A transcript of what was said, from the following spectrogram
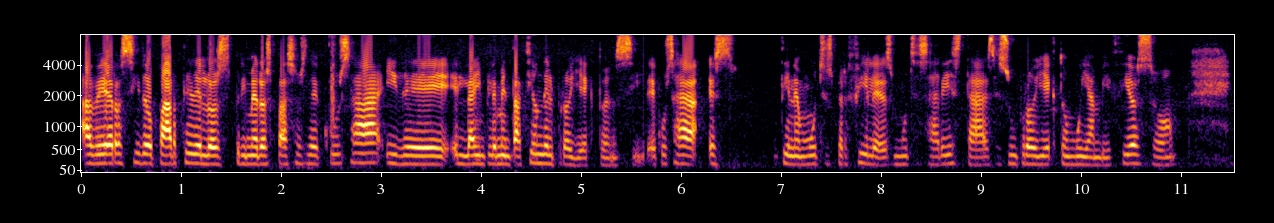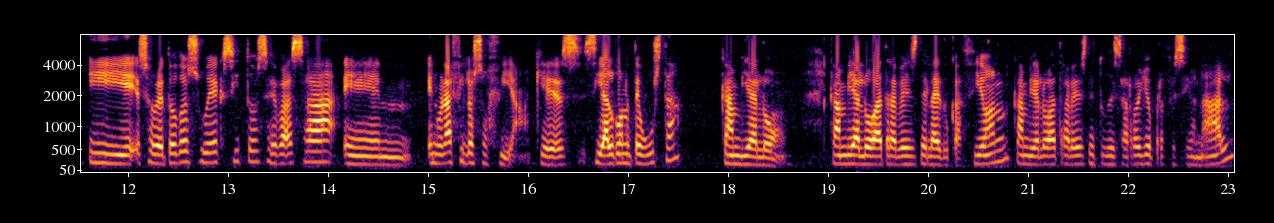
haber sido parte de los primeros pasos de CUSA y de la implementación del proyecto en sí. CUSA es, tiene muchos perfiles, muchas aristas, es un proyecto muy ambicioso y sobre todo su éxito se basa en, en una filosofía, que es si algo no te gusta, cámbialo, cámbialo a través de la educación, cámbialo a través de tu desarrollo profesional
